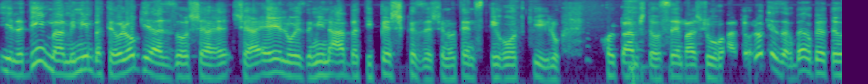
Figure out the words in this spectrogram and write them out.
ילדים מאמינים בתיאולוגיה הזו שה, שהאל הוא איזה מין אבא טיפש כזה שנותן סטירות כאילו כל פעם שאתה עושה משהו רע, תיאולוגיה זה הרבה הרבה יותר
